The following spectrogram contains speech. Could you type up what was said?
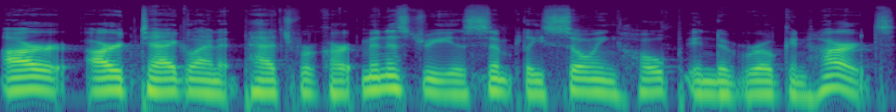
our our tagline at patchwork heart ministry is simply sowing hope into broken hearts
